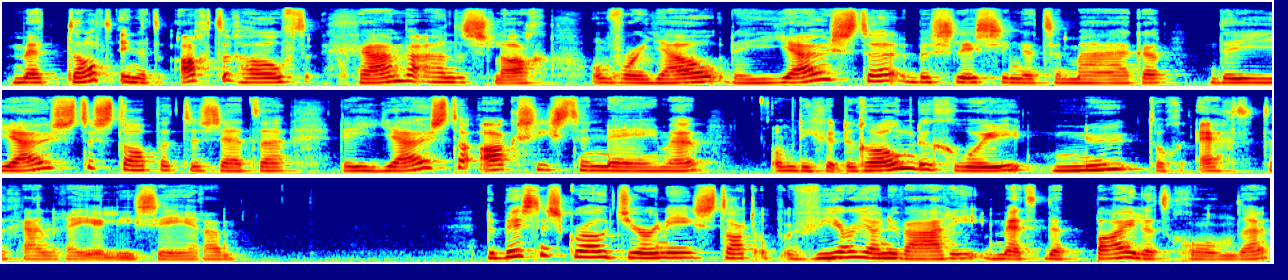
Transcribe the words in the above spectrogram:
Met dat in het achterhoofd gaan we aan de slag om voor jou de juiste beslissingen te maken, de juiste stappen te zetten, de juiste acties te nemen om die gedroomde groei nu toch echt te gaan realiseren. De Business Growth Journey start op 4 januari met de pilotronde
